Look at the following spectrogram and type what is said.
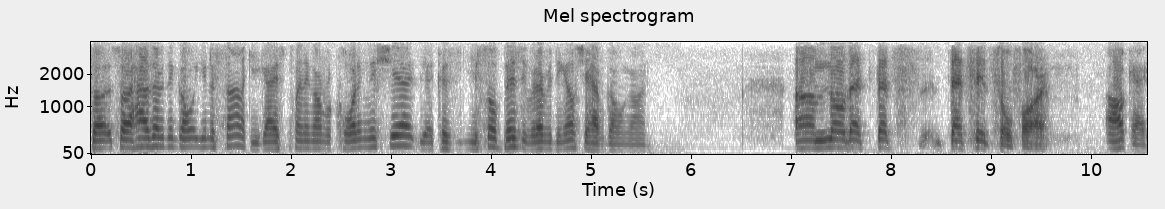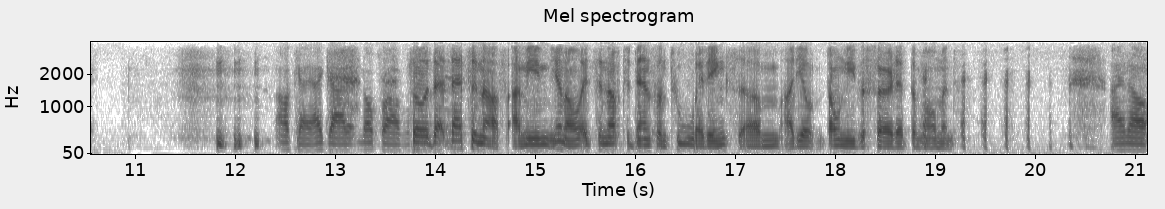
so, so how's everything going with Unisonic? Are you guys planning on recording this year? Because you're so busy with everything else you have going on. um, no, that's that's that's it so far. Oh, okay, okay, I got it. No problem. so that that's enough. I mean, you know, it's enough to dance on two weddings. Um, I don't don't need a third at the moment. I know,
